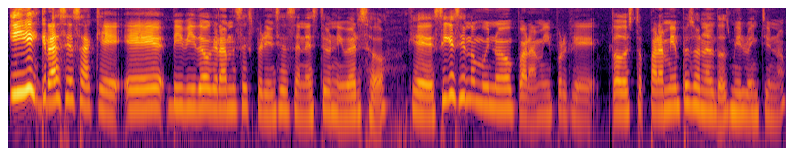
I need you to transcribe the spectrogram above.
y gracias a que he vivido grandes experiencias en este universo, que sigue siendo muy nuevo para mí, porque todo esto para mí empezó en el 2021.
